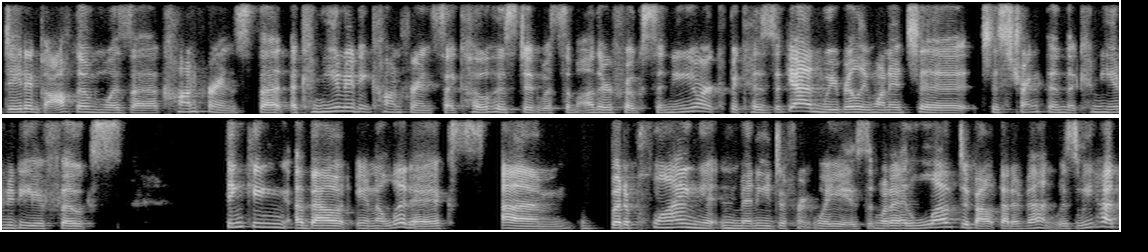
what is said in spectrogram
Data Gotham was a conference that a community conference I co-hosted with some other folks in New York because again, we really wanted to to strengthen the community of folks thinking about analytics, um, but applying it in many different ways. And what I loved about that event was we had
